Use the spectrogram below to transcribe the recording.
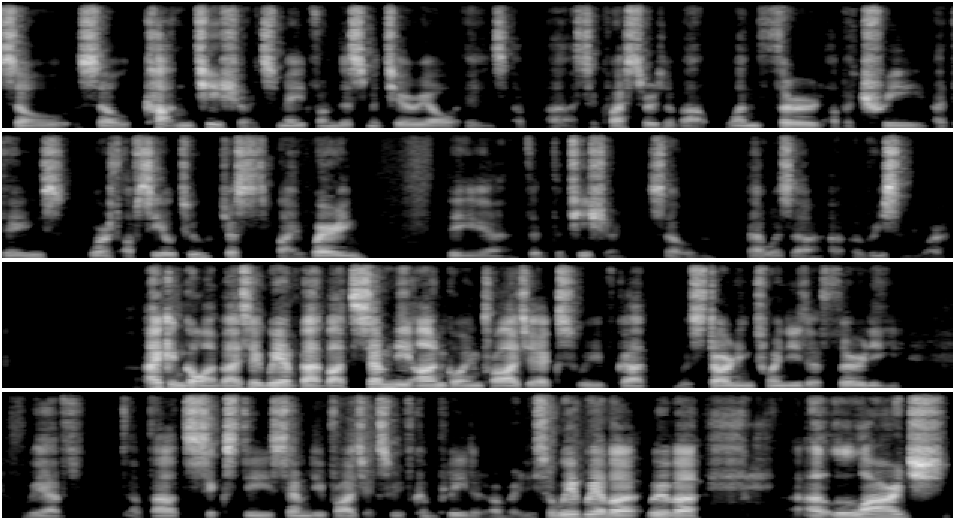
So, so cotton T-shirts made from this material is uh, sequesters about one third of a tree a day's worth of CO2 just by wearing the the, the T-shirt. So that was a, a recent work. I can go on, but I say we have got about 70 ongoing projects. We've got, we're starting 20 to 30. We have about 60, 70 projects we've completed already. So we, we have a, we have a, a large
